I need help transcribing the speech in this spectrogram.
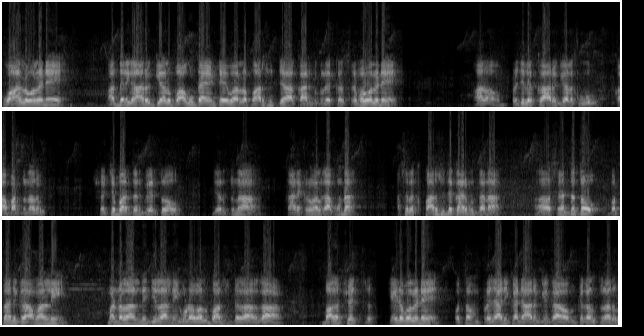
వాళ్ళ వల్లనే అందరికి ఆరోగ్యాలు బాగుంటాయంటే వాళ్ళ పారిశుద్ధ్య కార్మికుల యొక్క శ్రమ వల్లనే ప్రజల యొక్క ఆరోగ్యాలకు కాపాడుతున్నారు. స్వచ్ఛ భారత్ అనే పేరుతో జరుగుతున్న కార్యక్రమాలు కాకుండా అసలు పారిశుద్ధ్య కార్మికులు తన శ్రద్ధతో మొత్తాన్ని గ్రామాలని మండలాలని జిల్లాలని కూడా వాళ్ళు పారిశుద్ధంగా బాగా స్వేచ్ఛ చేయడం వల్లనే మొత్తం ప్రజానికాన్ని ఆరోగ్యంగా ఉంచగలుగుతున్నారు.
